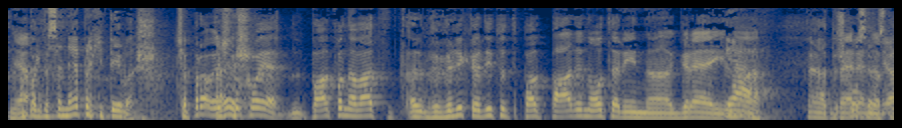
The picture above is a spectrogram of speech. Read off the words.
Ja. ampak da se ne prehitevaš. Čeprav veš, veš? kako je, pa ponavadi veliko ljudi tudi pade noter in uh, gre. In, Ja, uh, ja, težko se Ja,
